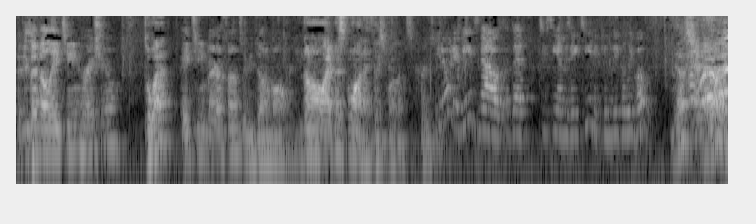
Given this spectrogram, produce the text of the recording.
Have you been to all 18, Horatio? To what? 18 marathons? Have you done them all? No, I missed one. I think. This one, that's crazy. You know what it means now that DCM is 18, it can legally vote. Yes, right.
